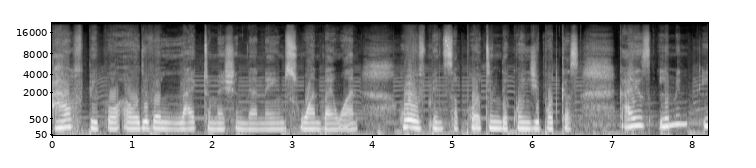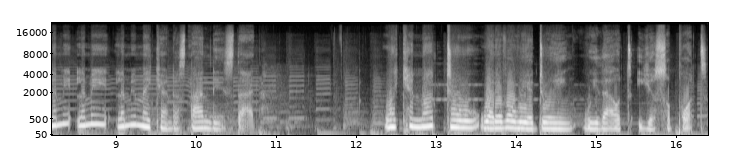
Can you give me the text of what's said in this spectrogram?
i have people i would even like to mention their names one by one who have been supporting the quingy podcast. Guys let me let me let me let me make you understand this that we cannot do whatever we are doing without your support.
